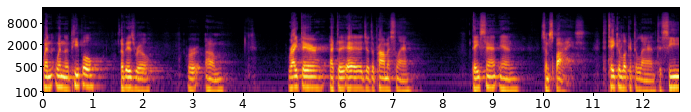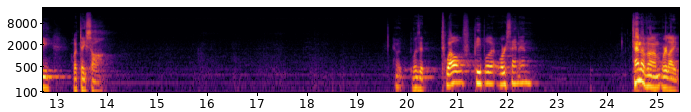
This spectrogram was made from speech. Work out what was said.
When, when the people of Israel were um, right there at the edge of the promised land, they sent in some spies to take a look at the land to see what they saw. Was it 12 people that were sent in? 10 of them were like,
